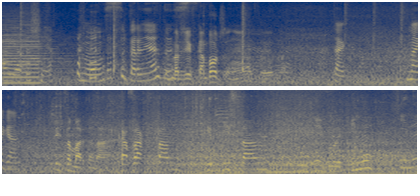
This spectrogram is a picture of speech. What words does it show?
A ja też nie. No, super, nie? To jest, bardziej w Kambodży, nie? No to jednak. tak, mega. Czyli co Martyna? Kazachstan, Kirgistan, później były Chiny. Chiny,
